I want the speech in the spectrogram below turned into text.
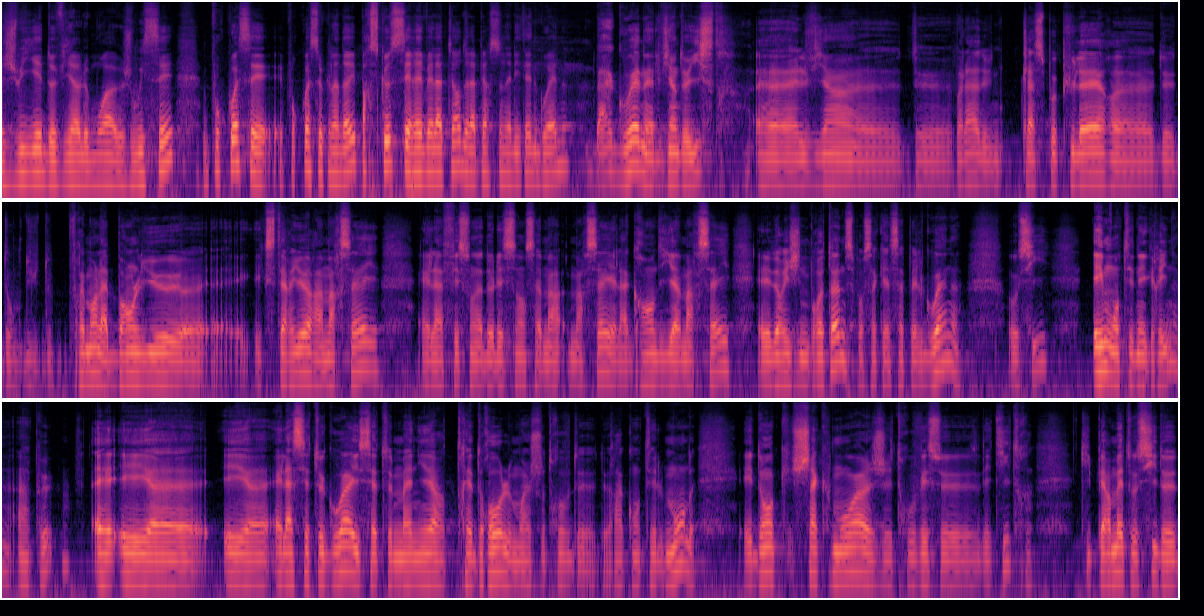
juillet devient le mois jouissé. Pourquoi, pourquoi ce clin d'œil? Parce que c'est révélateur de la personnalité de Gwen? Bah, Gwen, elle vient de Istres. Euh, elle vient euh, de voilà d'une classe populaire, euh, de, donc vraiment la banlieue extérieure à Marseille. Elle a fait son adolescence à Marseille, elle a grandi à Marseille. Elle est d'origine bretonne, c'est pour ça qu'elle s'appelle Gwen aussi et monténégrine un peu. Et, elle a cette gouaille, cette manière très drôle, moi je trouve, de, raconter le monde. Et donc chaque mois, j'ai trouvé des titres qui permettent aussi de,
